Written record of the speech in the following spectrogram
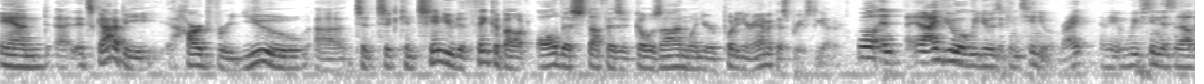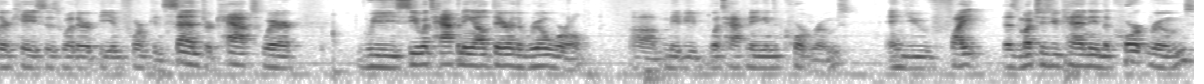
And uh, it's got to be hard for you uh, to, to continue to think about all this stuff as it goes on when you're putting your amicus briefs together. Well, and, and I view what we do as a continuum, right? I mean, we've seen this in other cases, whether it be informed consent or caps, where we see what's happening out there in the real world, uh, maybe what's happening in the courtrooms, and you fight as much as you can in the courtrooms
